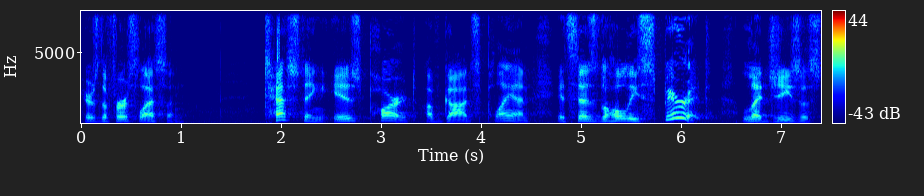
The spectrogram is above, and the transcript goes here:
Here's the first lesson testing is part of God's plan. It says the Holy Spirit led Jesus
